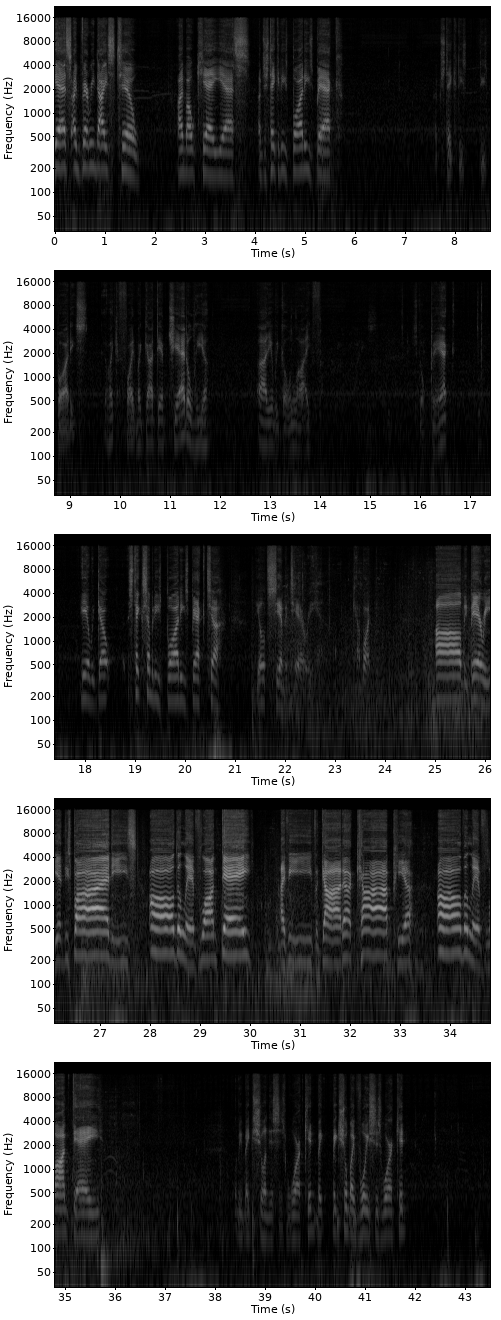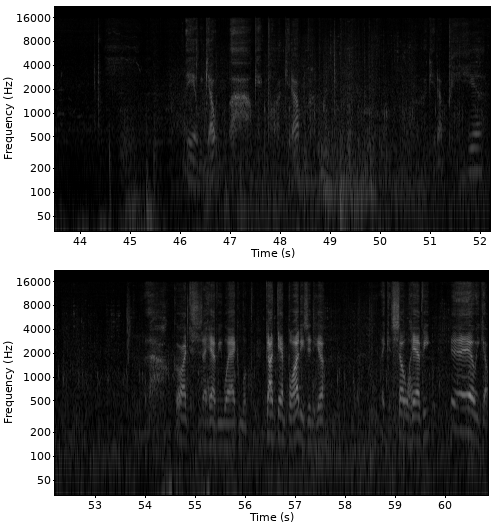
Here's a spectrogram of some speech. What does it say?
Yes, I'm very nice too. I'm okay, yes. I'm just taking these bodies back. I'm just taking these these bodies. If I can find my goddamn channel here. Ah, here we go, live. Let's go back. Here we go. Let's take some of these bodies back to the old cemetery. Come on. I'll be burying these bodies all the live long day. I've even got a cop here all the live long day. Let me make sure this is working. Make, make sure my voice is working. There we go. Ah, okay, park it up. Park it up here. Oh, God, this is a heavy wagon with goddamn bodies in here. Make it so heavy. There we go.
